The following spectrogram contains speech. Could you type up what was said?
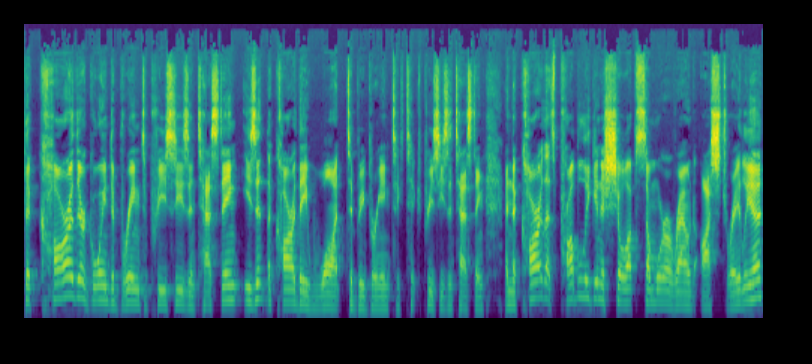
the car they're going to bring to preseason testing isn't the car they want to be bringing to preseason testing. And the car that's probably going to show up somewhere around Australia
